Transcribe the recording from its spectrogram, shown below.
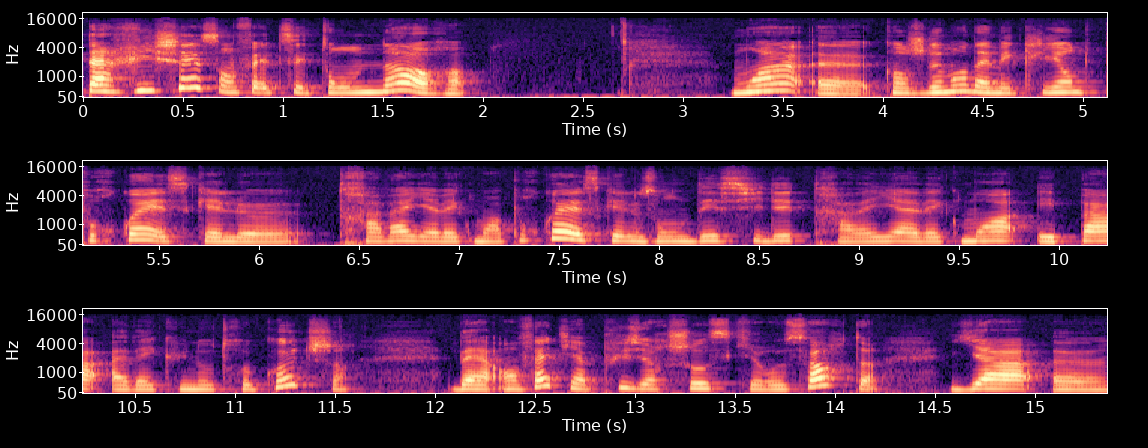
ta richesse en fait, c'est ton or. Moi, euh, quand je demande à mes clientes pourquoi est-ce qu'elles euh, travaillent avec moi, pourquoi est-ce qu'elles ont décidé de travailler avec moi et pas avec une autre coach, ben, En fait, il y a plusieurs choses qui ressortent. Il y a euh,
